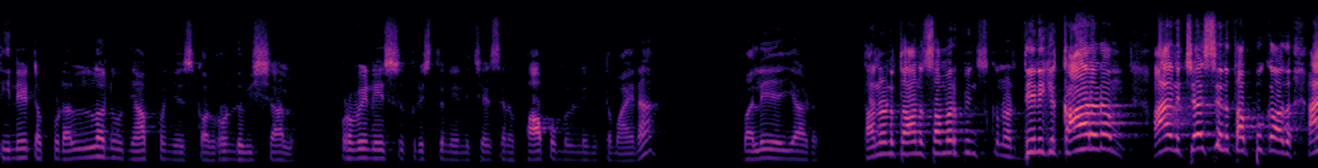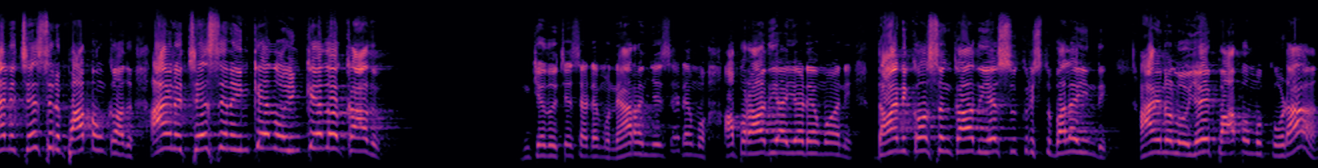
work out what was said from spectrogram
తినేటప్పుడల్లా నువ్వు జ్ఞాపకం చేసుకోవాలి. రెండు విషయాలు. ప్రవీణేశు క్రీస్తు నేను చేసిన పాపముల నిమిత్తం ఆయన బలి అయ్యాడు. తనను తాను సమర్పించుకున్నాడు. దీనికి కారణం ఆయన చేసిన తప్పు కాదు. ఆయన చేసిన పాపం కాదు. ఆయన చేసిన ఇంకేదో ఇంకేదో కాదు. ఇంకేదో చేశాడేమో నేరం చేశాడేమో అపరాధి అయ్యాడేమో అని. దానికోసం కాదు యేసుక్రీస్తు బలయింది ఆయనలో ఏ పాపము కూడా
